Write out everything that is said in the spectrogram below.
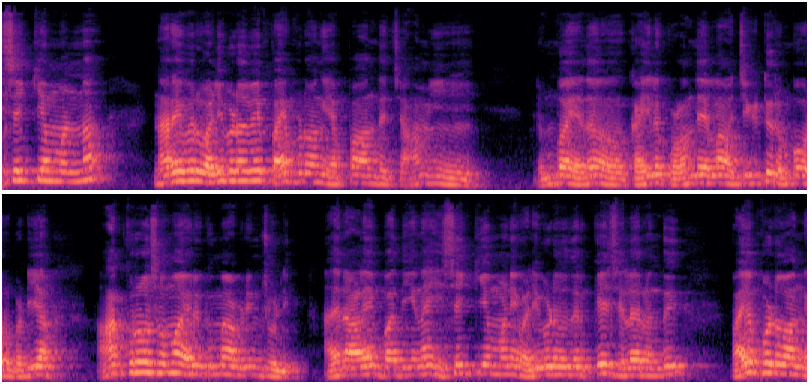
இசைக்கியம்மன்னா நிறைய பேர் வழிபடவே பயப்படுவாங்க. எப்பா அந்த சாமி ரொம்ப ஏதோ கையில் குழந்தையெல்லாம் வச்சுக்கிட்டு ரொம்ப ஒரு படியாக ஆக்ரோஷமாக இருக்குமே அப்படின்னு சொல்லி. அதனாலே பார்த்தீங்கன்னா இசைக்கியம்மனை வழிபடுவதற்கே சிலர் வந்து பயப்படுவாங்க.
